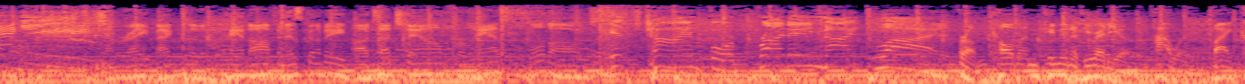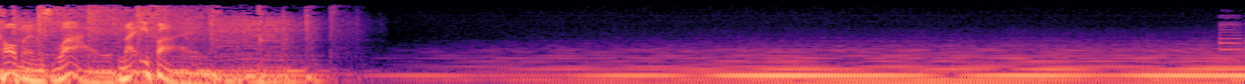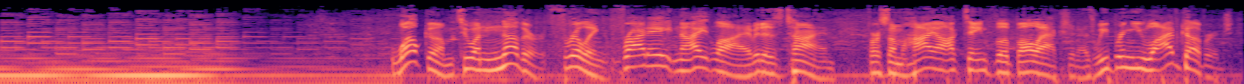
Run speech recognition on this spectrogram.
Aggies. Number eight back to the handoff, and it's going to be a touchdown from Hansel Bulldogs. It's time for Friday Night Live. From Cullman Community Radio. Powered by Cullman's Live 95. Welcome to another thrilling Friday Night Live. It is time for some high octane football action as we bring you live coverage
